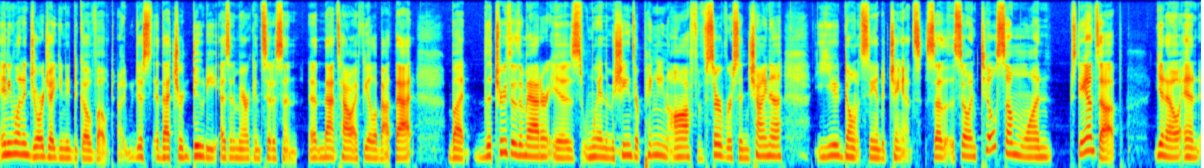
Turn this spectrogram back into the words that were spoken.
Anyone in Georgia, you need to go vote. Just that's your duty as an American citizen. And that's how I feel about that. But the truth of the matter is, when the machines are pinging off of servers in China, you don't stand a chance. So, so until someone stands up you know, and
